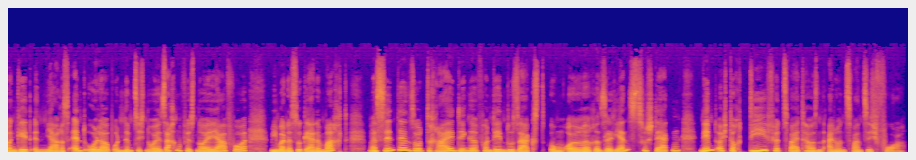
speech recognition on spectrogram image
man geht in Jahresendurlaub und nimmt sich neue Sachen fürs neue Jahr vor, wie man es so gerne macht. Was sind denn so drei Dinge, von denen du sagst, um eure Resilienz zu stärken, nehmt euch doch die für 2021 vor?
